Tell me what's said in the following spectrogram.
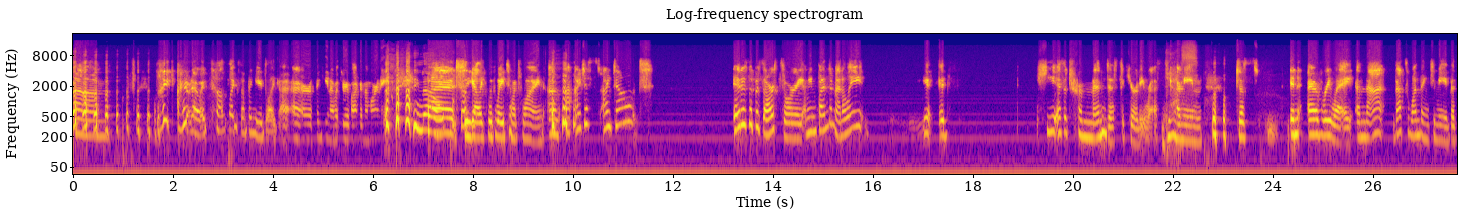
Um, like I don't know. It sounds like something you'd like uh, are thinking of at three o'clock in the morning. I know. But yeah, like with way too much wine. Um, I, I just I don't. It is a bizarre story. I mean, fundamentally, it, it's he is a tremendous security risk. Yes. I mean, just in every way, and that that's one thing to me that's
